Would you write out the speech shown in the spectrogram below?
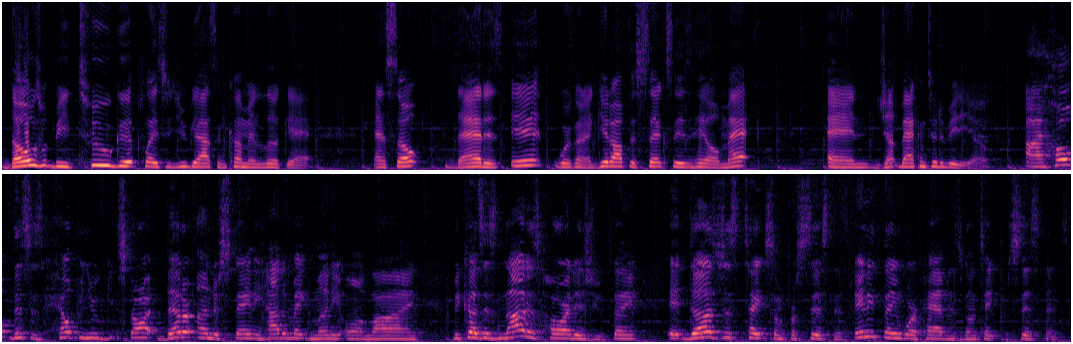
those would be two good places you guys can come and look at. And so, that is it. We're to get off the sexy as hell Mac and jump back into the video. I hope this is helping you start better understanding how to make money online because it's not as hard as you think. It does just take some persistence. Anything worth having is to take persistence.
